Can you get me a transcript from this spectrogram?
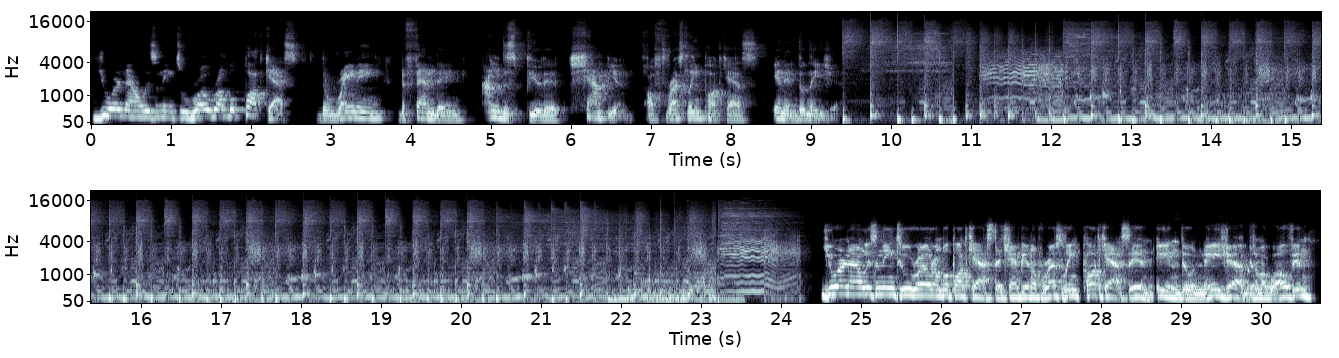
You are now listening to Royal Rumble Podcast, the reigning, defending, undisputed champion of wrestling podcasts in Indonesia. You are now listening to Royal Rumble Podcast, the champion of wrestling podcast in Indonesia. Bersama gue Alvin.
